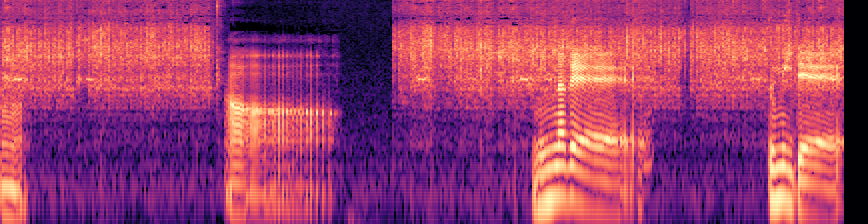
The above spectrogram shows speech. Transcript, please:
うん。あーみんなで、海で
